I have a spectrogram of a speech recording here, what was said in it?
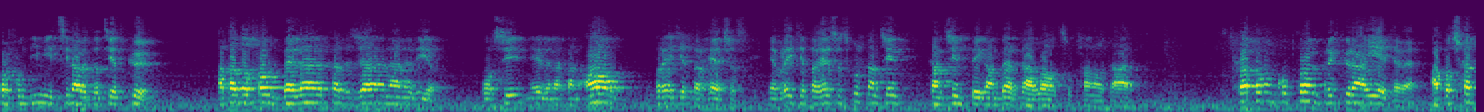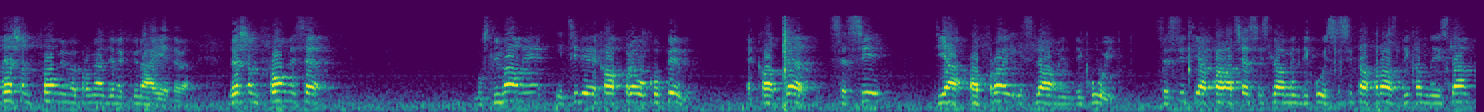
përfundimi i cilave do të jetë ky. Ata do thonë bela kad ja'na nadhir. Po si, neve na kanë ardhë vërejtje tërheqës. E vërejtje tërheqës kush kanë qenë? Kanë qenë pejgamberët e Allahut subhanahu wa ta'ala. Çka po nënkuptojmë prej këtyre ajeteve? Apo çka deshëm të thomi me përmendjen e këtyre ajeteve? Deshëm të thomi se muslimani i cili e ka preokupim, e ka dert se si t'ia ofroj islamin dikujt, se si t'ia paraqes islamin dikujt, se si ta thras dikën në islam,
